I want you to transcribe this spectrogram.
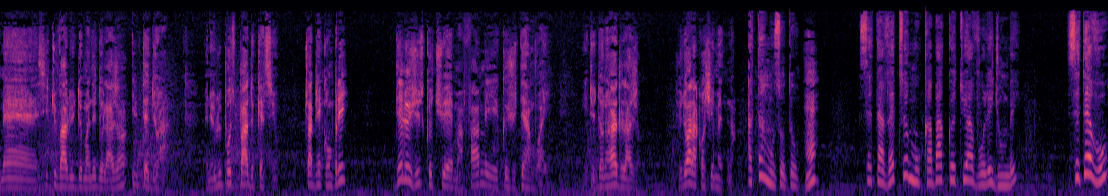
Mais si tu vas lui demander de l'argent, il t'aidera. Mais ne lui pose pas de questions. Tu as bien compris? Dis-le juste que tu es ma femme et que je t'ai envoyé. Il te donnera de l'argent. Je dois raccrocher maintenant. Attends, Moussoto. Hein? C'est avec ce Moukaba que tu as volé Djumbe? C'était vous?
